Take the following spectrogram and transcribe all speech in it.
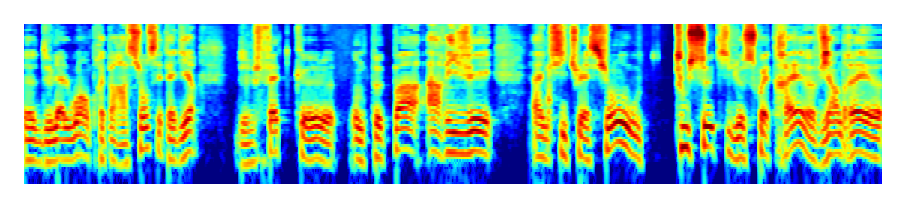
euh, de la loi en préparation, c'est-à-dire du fait qu'on ne peut pas arriver à une situation où tous ceux qui le souhaiteraient viendraient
